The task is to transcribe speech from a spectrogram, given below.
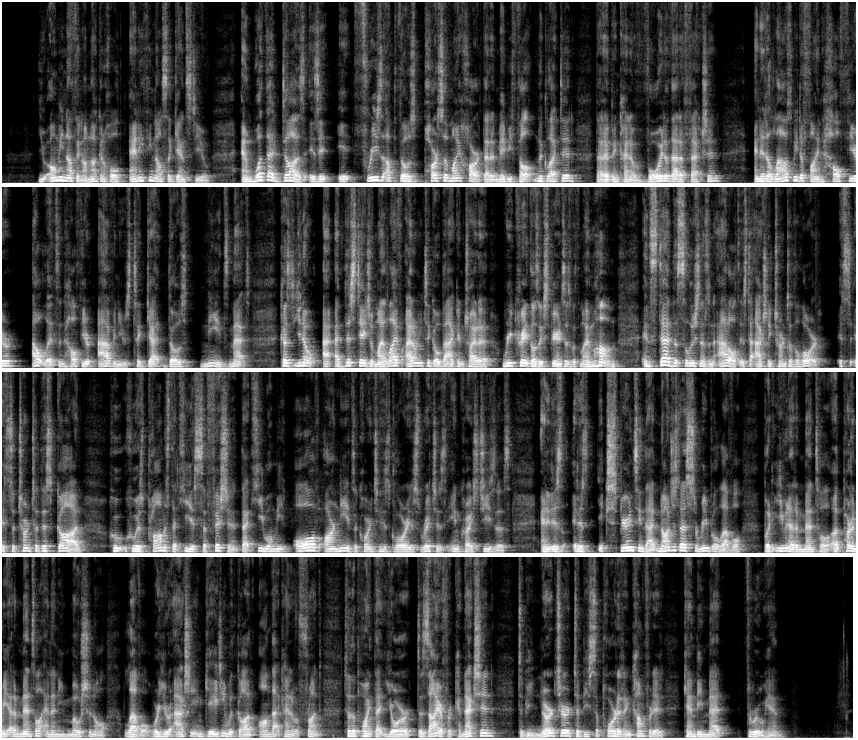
You owe me nothing. I'm not going to hold anything else against you. And what that does is it it frees up those parts of my heart that have maybe felt neglected, that have been kind of void of that affection, and it allows me to find healthier outlets and healthier avenues to get those needs met. Because, you know, at, at, this stage of my life, I don't need to go back and try to recreate those experiences with my mom. Instead, the solution as an adult is to actually turn to the Lord. It's, it's to turn to this God who, who has promised that he is sufficient, that he will meet all of our needs according to his glorious riches in Christ Jesus. And it is it is experiencing that not just at a cerebral level, but even at a mental, uh, pardon me, at a mental and an emotional level, where you're actually engaging with God on that kind of a front to the point that your desire for connection, to be nurtured, to be supported and comforted, can be met through Him.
